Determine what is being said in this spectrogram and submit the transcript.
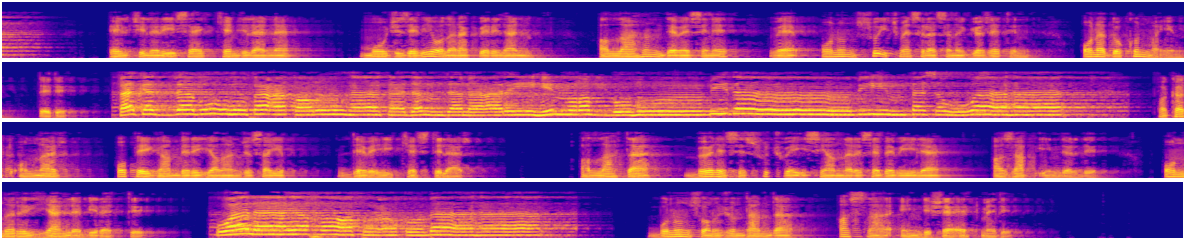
Elçileri ise kendilerine, mucizevi olarak verilen Allah'ın devesini ve onun su içme sırasını gözetin, ona dokunmayın, dedi. فَكَذَّبُوهُ فَعَقَرُوهَا فَدَمْدَمَ عَلَيْهِمْ رَبُّهُمْ بِذَنبِهِمْ فَسَوَّاهَا Fakat onlar, o peygamberi yalancı sayıp, deveyi kestiler. Allah da, böylesi suç ve isyanları sebebiyle, azap indirdi. Onları yerle bir etti. وَلَا يَخَافُ عُقْبَاهَا Bunun sonucundan da asla endişe etmedi.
